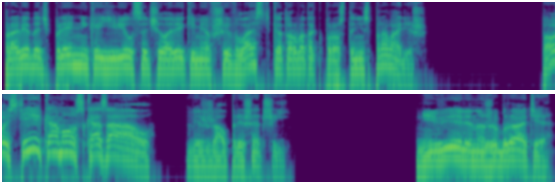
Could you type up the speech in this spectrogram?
Проведать пленника явился человек, имевший власть, которого так просто не спровадишь. «Пусти, кому сказал!» — визжал пришедший. «Не велено же, братья!»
